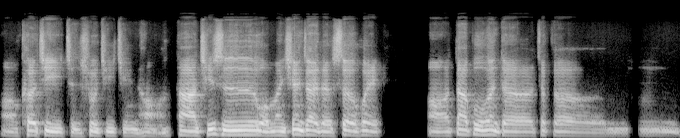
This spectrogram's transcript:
啊科技指数基金哈。那其实我们现在的社会啊，大部分的这个嗯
